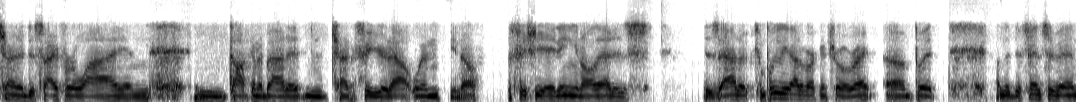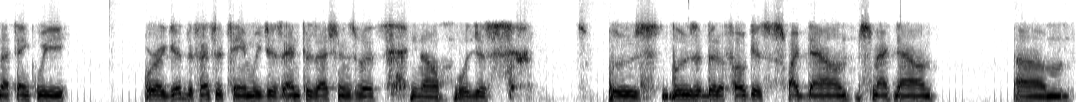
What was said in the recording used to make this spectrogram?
trying to decipher why and, and talking about it and trying to figure it out when, you know, officiating and all that is is out of completely out of our control, right? Um, but on the defensive end, I think we we're a good defensive team. We just end possessions with, you know, we'll just lose lose a bit of focus, swipe down, smack down. Um,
